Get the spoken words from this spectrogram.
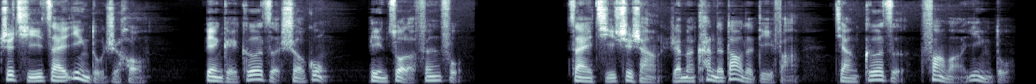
知其在印度之后，便给鸽子设供，并做了吩咐：在集市上人们看得到的地方，将鸽子放往印度。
